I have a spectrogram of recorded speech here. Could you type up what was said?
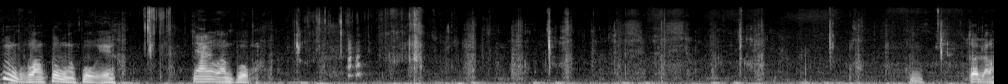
องอืมลองตุ้งปลูกเองงานออมปลูกอืมจดเหรอ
